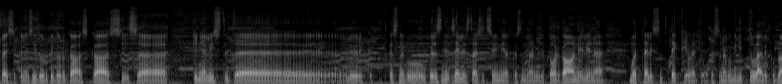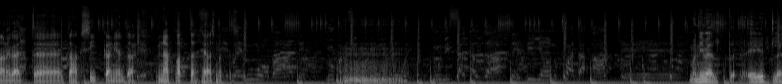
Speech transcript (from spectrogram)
klassikaline Sidur-pidur gaas, gaas, siis uh, genialistide lüürikat, et kas nagu, kuidas sellised asjad sünnivad, kas need on nagu sihuke orgaaniline mõte lihtsalt tekivad ja kas on nagu mingeid tulevikuplaane ka, et äh, tahaks siit ka nii-öelda näpata heas mõttes mm.? ma nimelt ei ütle,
